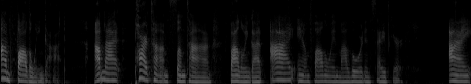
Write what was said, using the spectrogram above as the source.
I'm following God. I'm not part-time sometime following God. I am following my Lord and Savior. I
